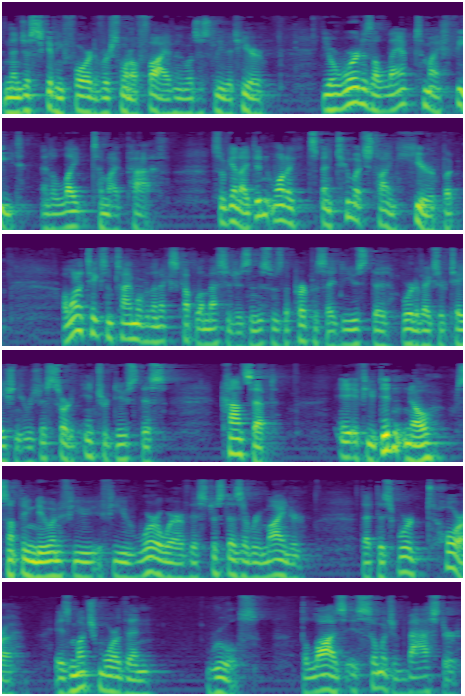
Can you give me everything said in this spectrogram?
And then just skipping forward to verse 105, and we'll just leave it here. Your word is a lamp to my feet and a light to my path. So again, I didn't want to spend too much time here, but I want to take some time over the next couple of messages, and this was the purpose I used the word of exhortation here, was just sort of introduce this concept. If you didn't know something new, and if you, if you were aware of this, just as a reminder that this word Torah is much more than rules. The law is, is so much vaster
